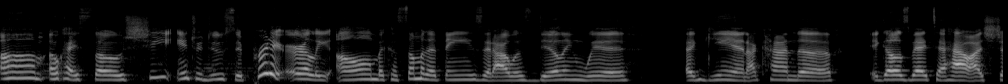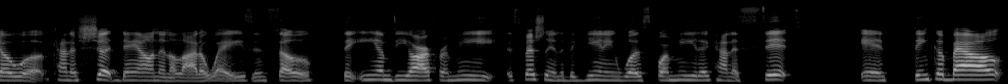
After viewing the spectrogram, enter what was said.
um okay so she introduced it pretty early on because some of the things that i was dealing with again i kind of it goes back to how I show up, kind of shut down in a lot of ways. And so the EMDR for me, especially in the beginning, was for me to kind of sit and think about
